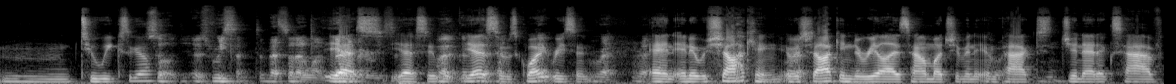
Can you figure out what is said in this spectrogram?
mm, two weeks ago. So it was recent. That's what I want. Very, yes, yes, it Right, was, yes, it was quite Right, recent. Right, right. and and it was shocking. It was shocking to realize how much of an impact Mhm. genetics have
